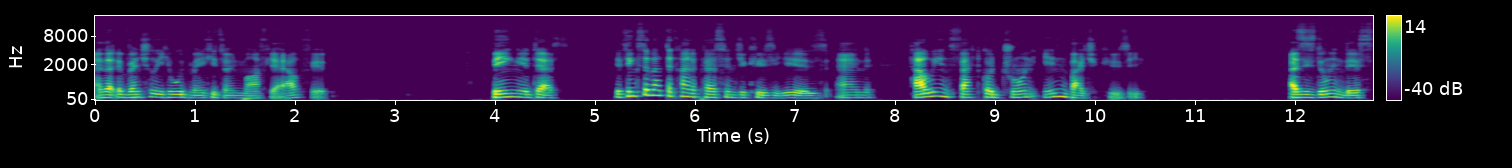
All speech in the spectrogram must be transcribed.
and that eventually he would make his own mafia outfit. Being near death, he thinks about the kind of person Jacuzzi is, and how he in fact got drawn in by Jacuzzi. As he's doing this,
